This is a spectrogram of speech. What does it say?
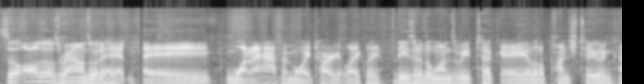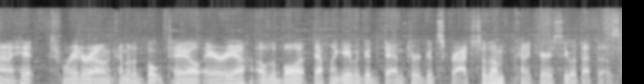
So all those rounds would have hit a one and a half MOA target likely. These are the ones we took a little punch to and kind of hit right around kind of the boat tail area of the bullet. Definitely gave a good dent or good scratch to them. Kind of curious to see what that does.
